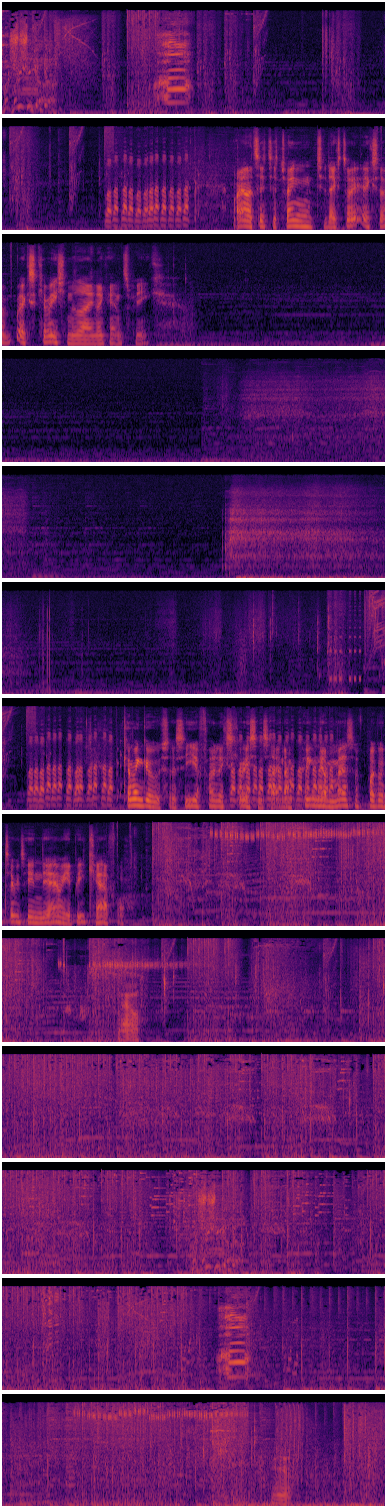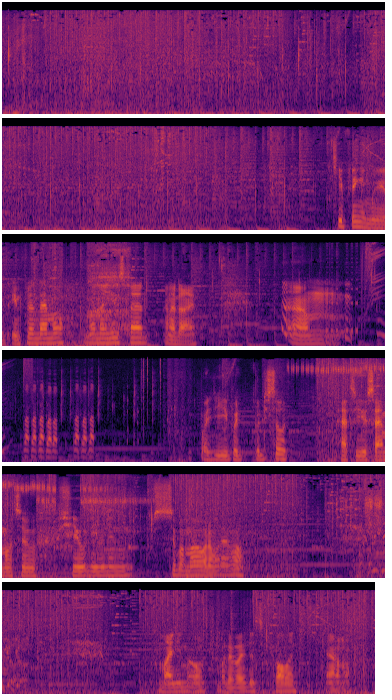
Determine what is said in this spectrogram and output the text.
Machine gun. Well, let's take the train to the ex ex excavation. I can't speak. Come Goose, I see you found excavation site. I'm picking up massive bug activity in the area. Be careful. Well. Machine gun. Keep thinking we had infinite ammo when I used that, and I died. Um, but you, but, but you still have to use ammo to shoot even in super mode or whatever, mighty mode, whatever it is to call it. I don't know.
